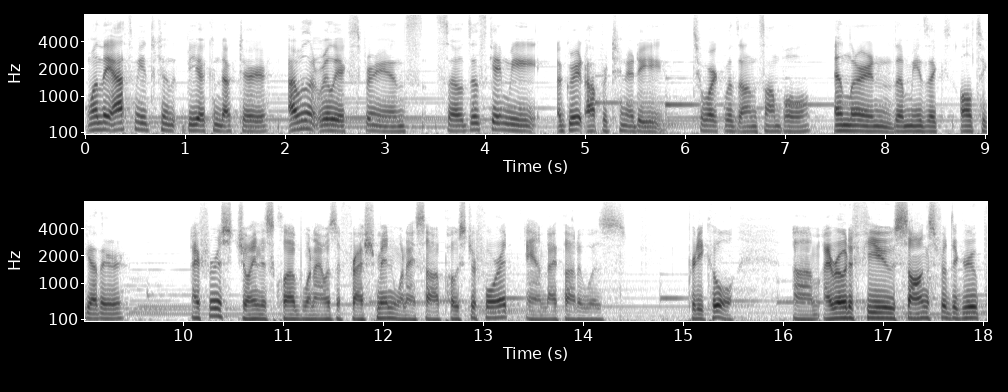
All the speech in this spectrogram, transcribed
When they asked me to be a conductor, I wasn't really experienced, so this gave me a great opportunity to work with the ensemble and learn the music all together. I first joined this club when I was a freshman when I saw a poster for it, and I thought it was pretty cool. Um, I wrote a few songs for the group,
